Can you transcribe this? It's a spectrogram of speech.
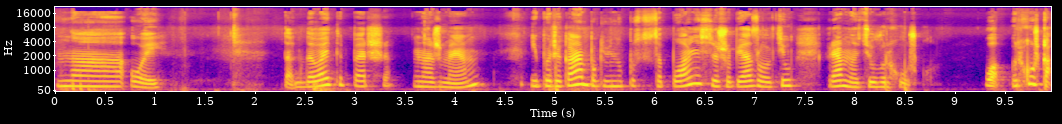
на. Ой. Так, давайте перше нажмемо і почекаємо, поки він опуститься повністю, щоб я залетів прямо на цю верхушку. О, верхушка!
